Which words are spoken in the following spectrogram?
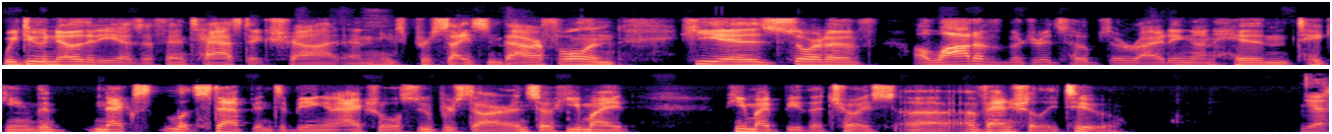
we do know that he has a fantastic shot and he's precise and powerful, and he is sort of a lot of Madrid's hopes are riding on him taking the next step into being an actual superstar, and so he might he might be the choice uh, eventually too. yeah.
